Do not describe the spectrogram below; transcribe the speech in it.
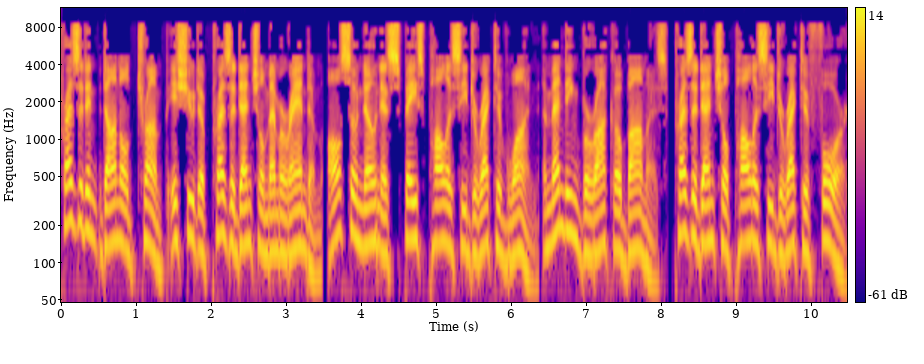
President Donald Trump issued a presidential memorandum also known as Space Policy Directive 1 amending Barack Obama's Presidential Policy Directive 4,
